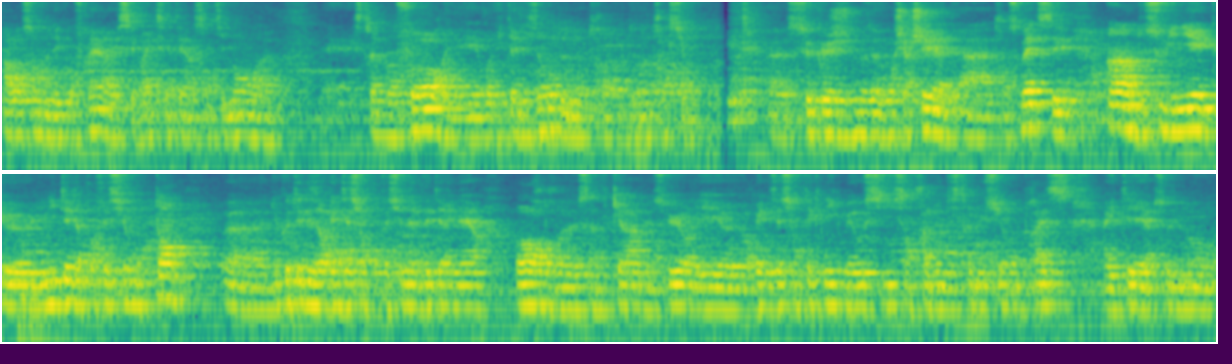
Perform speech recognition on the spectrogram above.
par l'ensemble des confrères et c'est vrai que c'était un sentiment euh, extrêmement fort et revitalisant de notre, de notre action. Euh, ce que nous avons cherché à, transmettre, c'est un, de souligner que l'unité de la profession, tant euh, du côté des organisations professionnelles vétérinaires, ordre, syndicats bien sûr, et organisations techniques, mais aussi centrale de distribution, presse, a été absolument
